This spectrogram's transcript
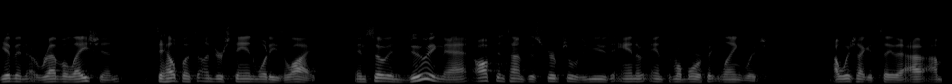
given a revelation to help us understand what He's like. And so, in doing that, oftentimes the scriptures use anthropomorphic language. I wish I could say that. I, am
